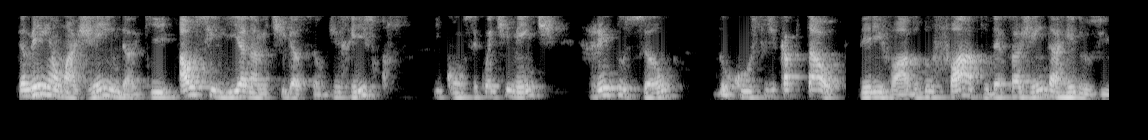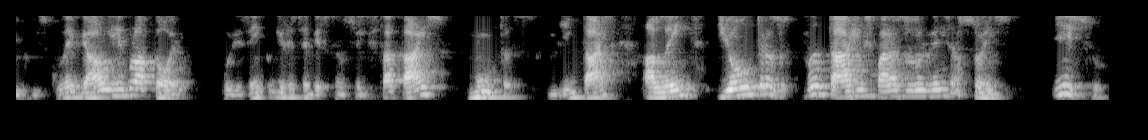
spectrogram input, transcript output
Também é uma agenda que auxilia na mitigação de riscos e, consequentemente, redução do custo de capital, derivado do fato dessa agenda reduzir o risco legal e regulatório, por exemplo, de receber sanções estatais, multas ambientais, além de outras vantagens para as organizações. Isso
